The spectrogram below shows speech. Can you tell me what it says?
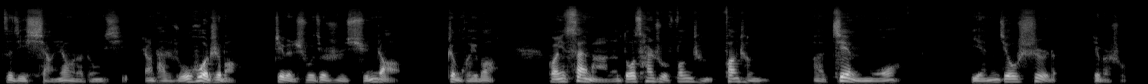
自己想要的东西，让他如获至宝。这本书就是《寻找正回报》，关于赛马的多参数方程方程啊建模。研究室的这本书，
